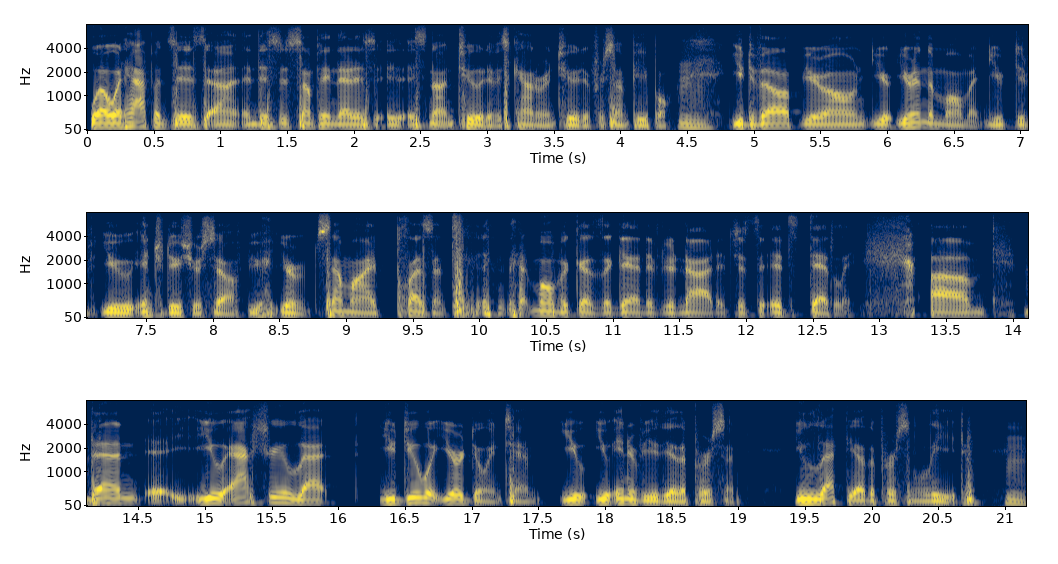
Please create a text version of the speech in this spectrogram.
Well, what happens is, uh, and this is something that is it's not intuitive; it's counterintuitive for some people. Mm-hmm. You develop your own. You're, you're in the moment. You you introduce yourself. You, you're semi pleasant in that moment because again, if you're not, it's just it's deadly. Um, then uh, you actually let you do what you're doing, Tim. You you interview the other person you let the other person lead. Hmm.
